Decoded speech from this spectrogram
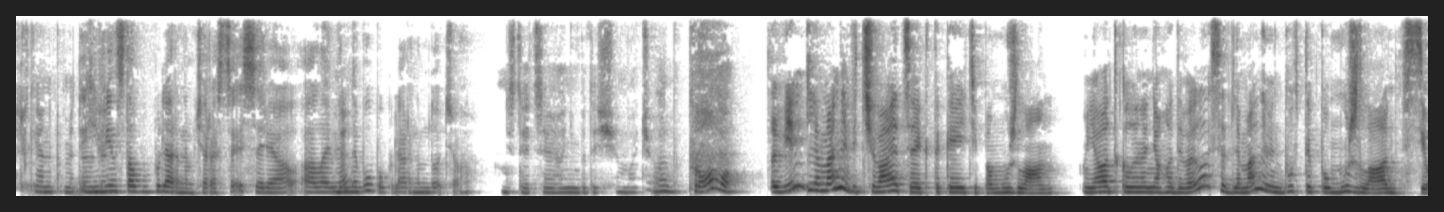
Тільки я не пам'ятаю. І де. він став популярним через цей серіал, але він Да? не був популярним до цього. Мені здається, я його ніби десь ще бачила. Промо. Він для мене відчувається як такий, типу, мужлан. Я от коли на нього дивилася, для мене він був типу мужлан, все.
